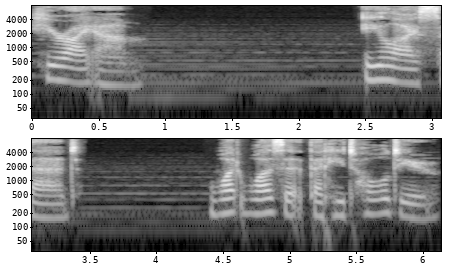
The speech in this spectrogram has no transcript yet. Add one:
Here I am. Eli said, What was it that he told you?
